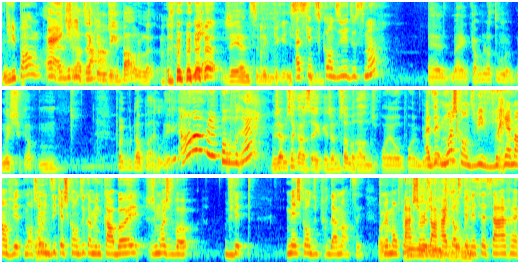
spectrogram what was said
Gris pâle? Ah, ben, je suis gris rendu avec pâle. une grille pâle, là. J'ai une Civic grise. Est-ce que tu conduis doucement? Euh, ben, comme l'auto, moi, je suis comme. hmm, pas le goût d'en parler. Pour vrai? Mais j'aime ça quand c'est. J'aime ça me rendre du point A au point B. Là. moi, je conduis vraiment vite. Mon chum, Ouais. il dit que je conduis comme une cowboy. Moi, je vais vite. Mais je conduis prudemment, tu sais. Je Ouais. mets mon Oui, flasher, oui, oui, j'arrête c'est ça, lorsque oui. nécessaire. Euh,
